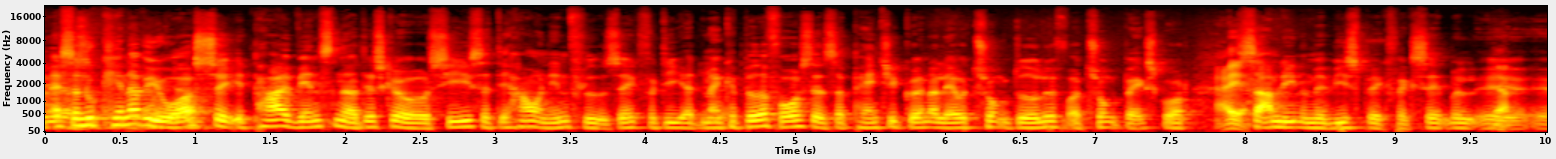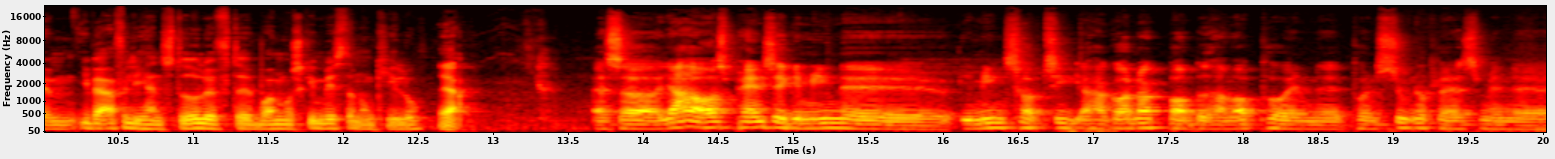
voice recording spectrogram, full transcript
Ja, altså at- nu kender vi jo også et par af eventsene, og det skal jo siges, at det har jo en indflydelse, ikke? fordi at man kan bedre forestille sig, at Panchik går ind og lave et tungt dødløft og et tungt back squat, Ja, ja. sammenlignet med Visbæk for eksempel, Ja. øh, øh, i hvert fald i hans dødløft, øh, hvor han måske mister nogle kilo. Ja. Altså, jeg har også Panchik i min, øh, i min top 10. Jeg har godt nok bombet ham op på en, øh, på en syvende plads, men... Øh,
